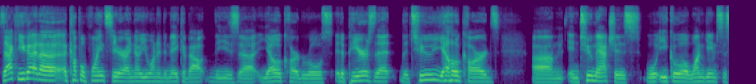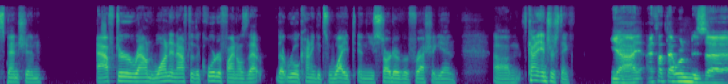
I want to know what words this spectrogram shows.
Zach, you got a, a couple points here. I know you wanted to make about these uh, yellow card rules. It appears that the two yellow cards um, in two matches will equal a one game suspension. After round one and after the quarterfinals, that that rule kind of gets wiped and you start over fresh again. Um, it's kind of interesting. Yeah, I, I thought that one is uh,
